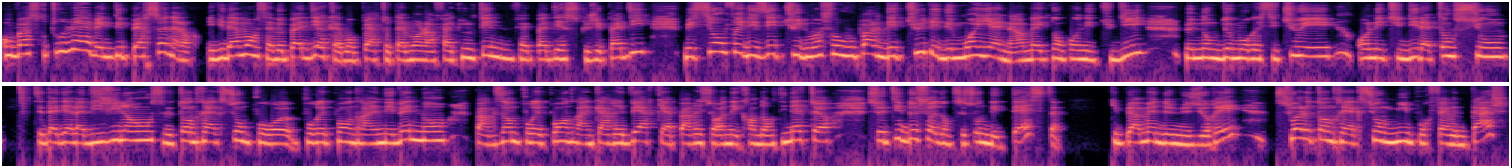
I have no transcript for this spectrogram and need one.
on va se retrouver avec des personnes. Alors évidemment, ça ne veut pas dire qu'elles vont perdre totalement leur faculté, ne fait pas dire ce que j'ai pas dit. Mais si on fait des études, moi je vous parle d'études et des moyennes. Hein, donc on étudie le nombre de mots restitués, on étudie la tension c'est-à-dire la vigilance, le temps de réaction pour, euh, pour répondre à un événement, par exemple pour répondre à un carré vert qui apparaît sur un écran d'ordinateur, ce type de choses. Donc ce sont des tests qui permettent de mesurer soit le temps de réaction mis pour faire une tâche,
